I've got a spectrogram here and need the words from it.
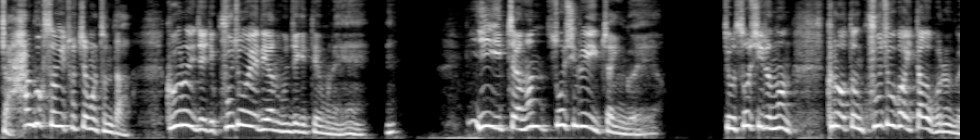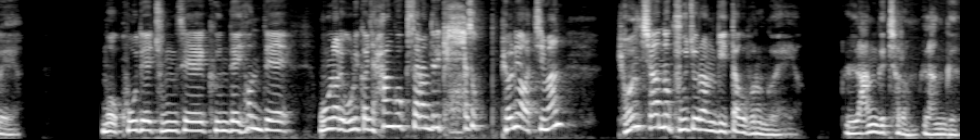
자, 한국성에 초점을 둔다. 그거는 이제 이제 구조에 대한 문제이기 때문에 예? 이 입장은 소시르의 입장인 거예요. 지금 소시르는 그런 어떤 구조가 있다고 보는 거예요. 뭐 고대, 중세, 근대, 현대, 오늘날에 우리까지 한국 사람들이 계속 변해왔지만 변치 않는 구조라는 게 있다고 보는 거예요. 랑그처럼 랑그.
